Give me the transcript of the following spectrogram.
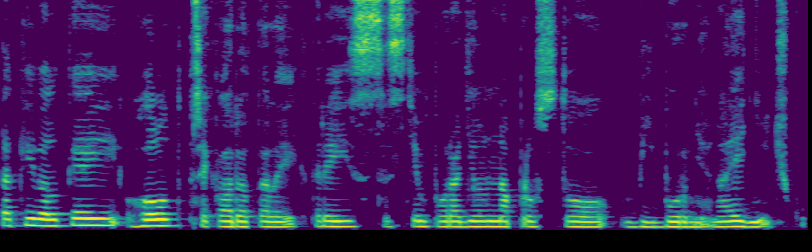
taky velký hold překladateli, který se s tím poradil naprosto výborně, na jedničku.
